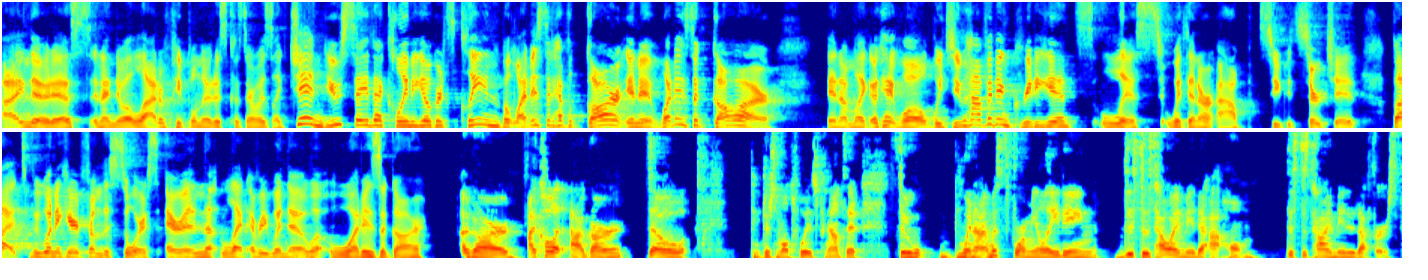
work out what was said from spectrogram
I notice, and I know a lot of people notice because they're always like, Jen, you say that Culina yogurt's clean, but why does it have agar in it? What is agar? And I'm like, okay, well, we do have an ingredients list within our app, so you could search it, but we want to hear it from the source. Erin, let everyone know what is agar. Agar. I call it agar. So I think there's multiple ways to pronounce it. So when I was formulating, this is how I made it at home this is how I made it at first.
